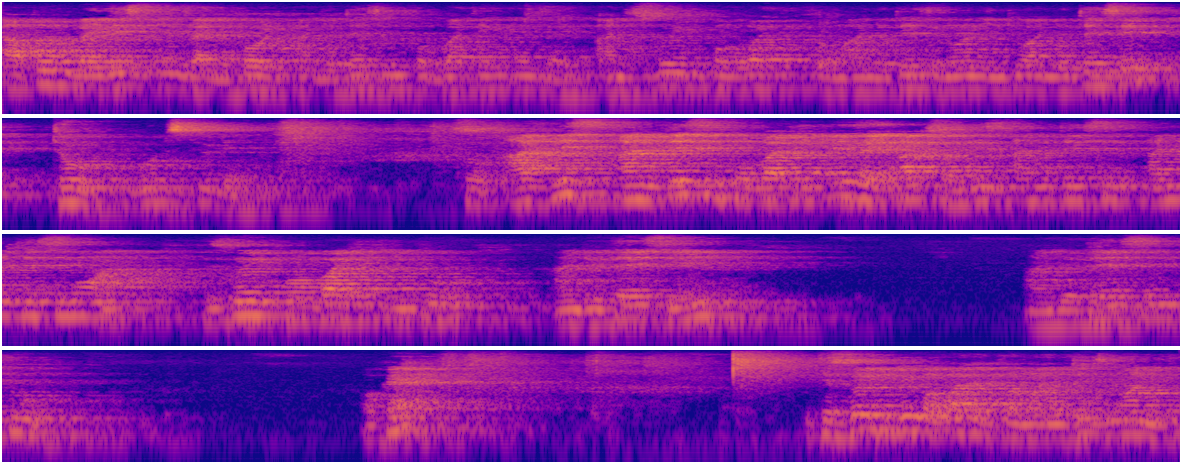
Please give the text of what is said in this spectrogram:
upon by this enzyme called angiotensin converting enzyme, and it's going to convert from angiotensin 1 into angiotensin 2. Good student. So as this angiotensin converting enzyme acts on this angiotensin, angiotensin 1, it's going to convert it into angiotensin, angiotensin 2. Okay? It is going to be converted from angiotensin 1 into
